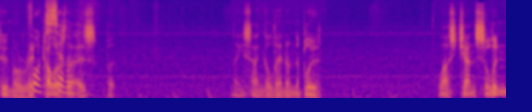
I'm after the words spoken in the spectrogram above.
Two more red colours that is, but nice angle then on the blue. Last chance saloon.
